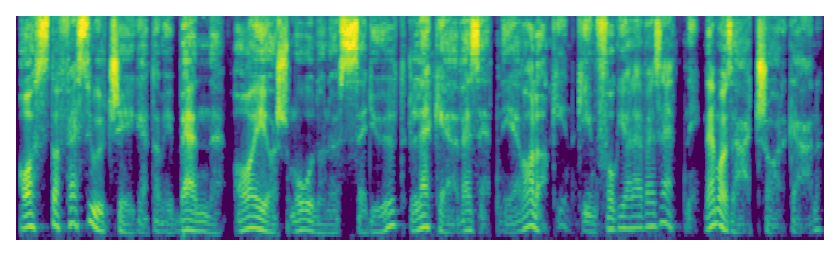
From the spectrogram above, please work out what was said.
azt a feszültséget, ami benne aljas módon összegyűlt, le kell vezetnie valakin. Kim fogja levezetni? Nem az átsarkán,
